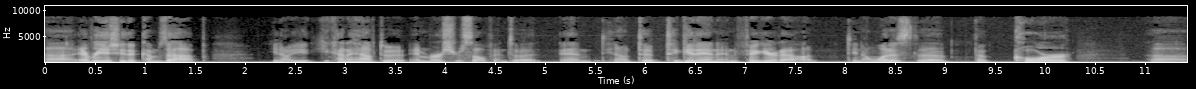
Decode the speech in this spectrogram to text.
uh, every issue that comes up, you know, you, you kind of have to immerse yourself into it and, you know, to, to get in and figure it out. You know, what is the, the core uh,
